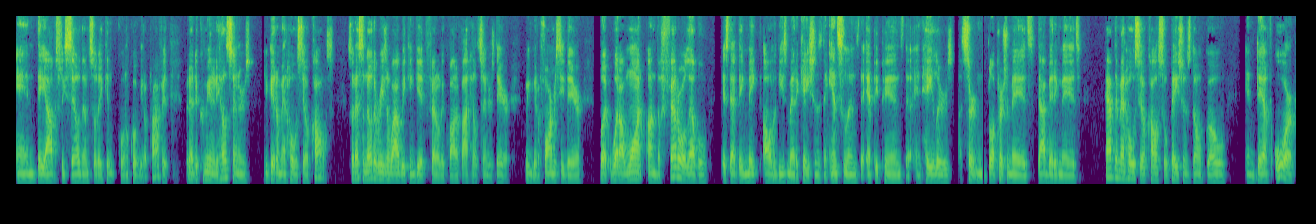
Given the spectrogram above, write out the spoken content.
and they obviously sell them so they can quote unquote get a profit. But at the community health centers, you get them at wholesale cost. So that's another reason why we can get federally qualified health centers there. We can get a pharmacy there. But what I want on the federal level is that they make all of these medications, the insulins, the EpiPens, the inhalers, uh, certain blood pressure meds, diabetic meds, have them at wholesale cost so patients don't go in death or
